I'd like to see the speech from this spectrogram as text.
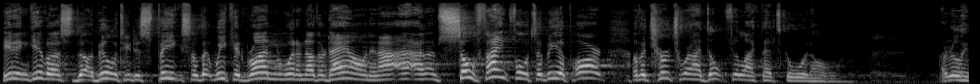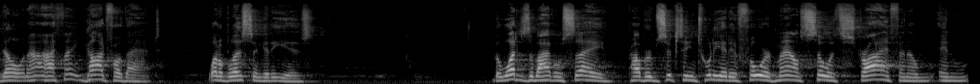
He didn't give us the ability to speak so that we could run one another down. And I, am so thankful to be a part of a church where I don't feel like that's going on. I really don't. I, I thank God for that. What a blessing it is. But what does the Bible say? Proverbs 16 28 A forward mouth soweth strife, and a, and,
